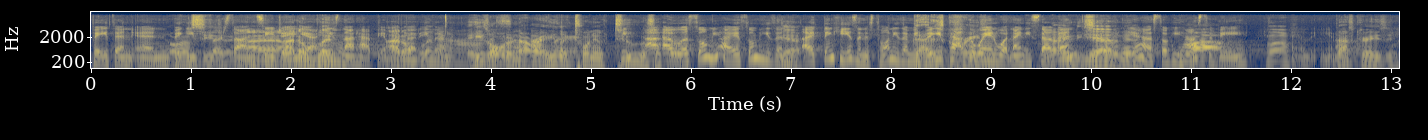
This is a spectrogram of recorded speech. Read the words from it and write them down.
Faith and, and Biggie's first son, I- CJ. I don't yeah, blame he's him. not happy I about don't that blame either. him. he's older so now, right? He's like awkward. 22 or I, something. I would assume, yeah, I assume he's in. Yeah. I think he is in his twenties. I mean, That is Biggie passed away in what ninety seven. 97, yeah. Yeah, so he has Wow. to be. Wow. You know. That's crazy.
